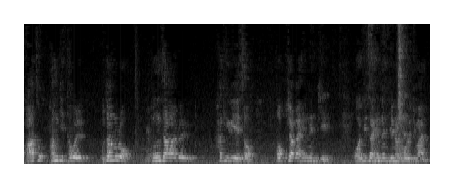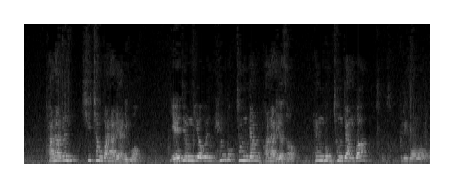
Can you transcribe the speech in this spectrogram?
과속 방지턱을 무단으로 공사를 하기 위해서 업자가 했는지 어디서 했는지는 모르지만 관할은 시청 관할이 아니고 예정지역은 행복청장 관할이어서 행복청장과 그리고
